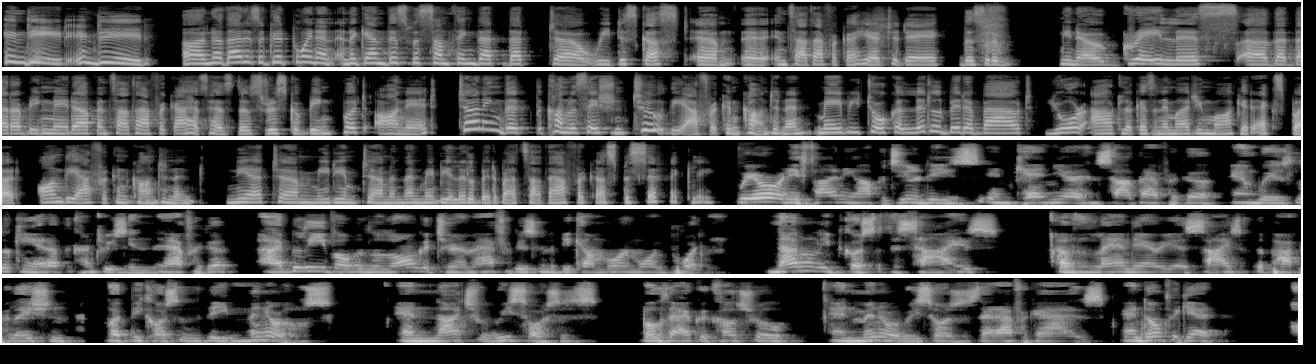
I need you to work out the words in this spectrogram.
indeed, indeed. Uh, no, that is a good point. And, and again, this was something that that uh, we discussed um, uh, in South Africa here today. The sort of you know, gray lists uh, that, that are being made up, and South Africa has, has this risk of being put on it. Turning the, the conversation to the African continent, maybe talk a little bit about your outlook as an emerging market expert on the African continent, near term, medium term, and then maybe a little bit about South Africa specifically. We're already finding opportunities in Kenya and South Africa, and we're looking at other countries in Africa. I believe over the longer term, Africa is going to become more and more important, not only because of the size, of the land area, size of the population, but because of the minerals and natural resources, both agricultural and mineral resources that Africa has. And don't forget,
